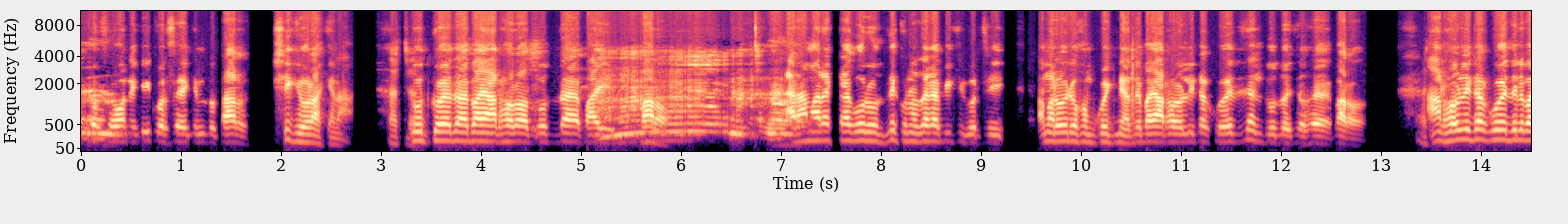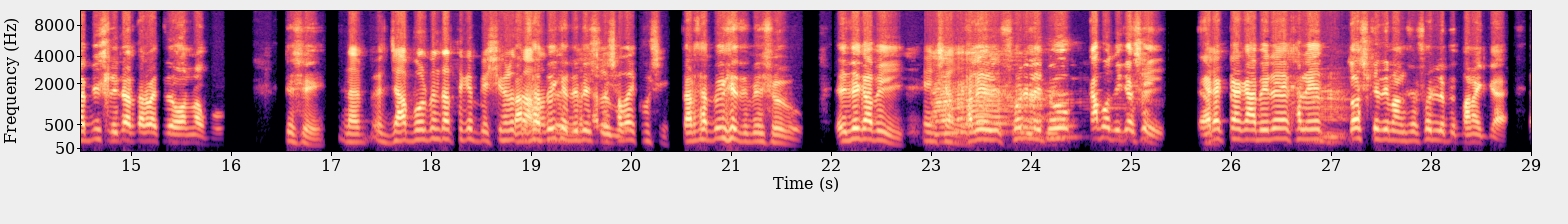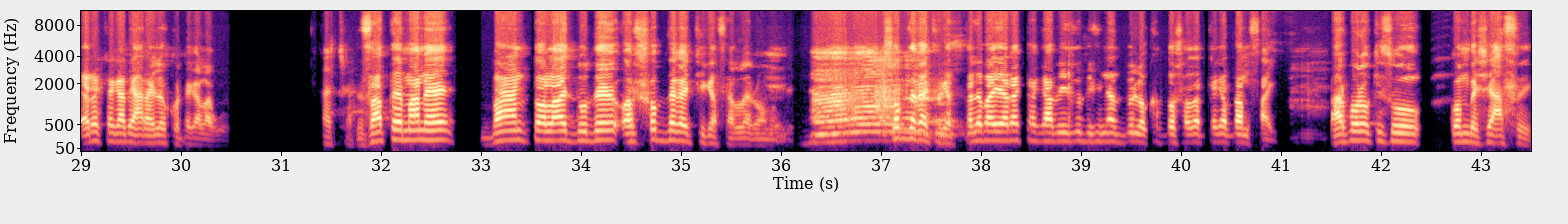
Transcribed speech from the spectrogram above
করছে অনেকই করছে কিন্তু তার শিখেও রাখে না। আচ্ছা। দুধ করে দেয় ভাই আঠারো দুধ দেয় ভাই বারো। আর আমার একটা গরু যে কোনো জায়গায় বিক্রি করছি আমার ওই রকম কুইক আছে ভাই আঠারো লিটার কুয়ে দিচ্ছেন দুধ হইতেছে বারো। আঠারো লিটার কুয়ে দিলে ভাই বিশ লিটার তার বাড়িতে অন্য সে। না যা বলবেন তার থেকে বেশি হলে তার সাথে কেজি বেশি সবাই খুশি। তার সাথে কেজি বেশি হইব। এই যে গাবি ইনশাল্লাহ। খালি শরীরে একটু কাপড় দিকে সেই এর একটা গাবিরে খালি দশ কেজি মাংস শরীরে বানাই এর একটা গাবি আড়াই লক্ষ টাকা লাগবে। আচ্ছা। যাতে মানে বান তলায় দুধে আর সব জায়গায় ঠিক আছে আল্লাহ রহমতে। সব জায়গায় ঠিক আছে। তাহলে ভাই আর একটা গাবি যদি কিনা দুই লক্ষ দশ হাজার টাকার দাম চাই তারপরও কিছু কম বেশি আছে।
